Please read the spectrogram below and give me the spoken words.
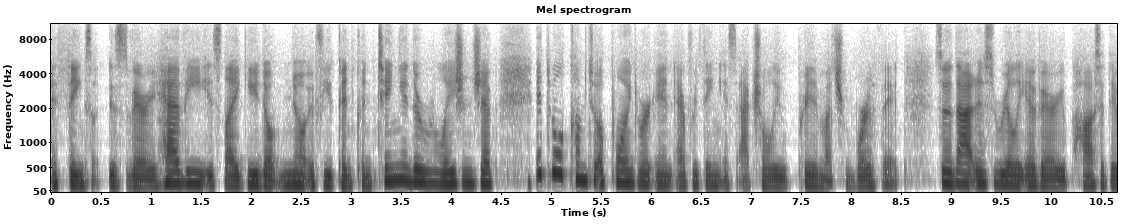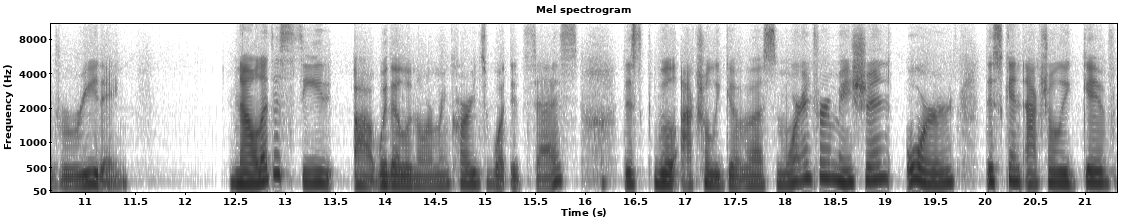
things is very heavy it's like you don't know if you can continue the relationship it will come to a point wherein everything is actually pretty much worth it so that is really a very positive reading now let us see uh, with the Lenormand cards what it says. This will actually give us more information, or this can actually give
